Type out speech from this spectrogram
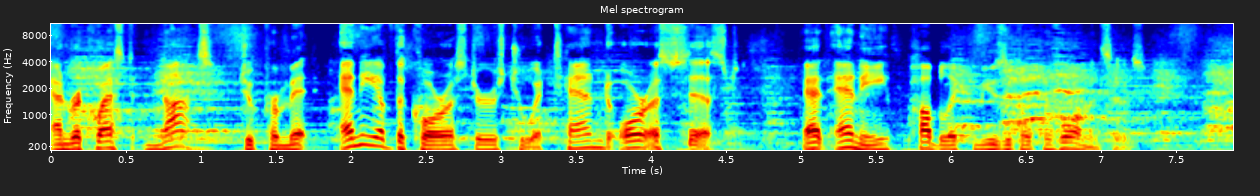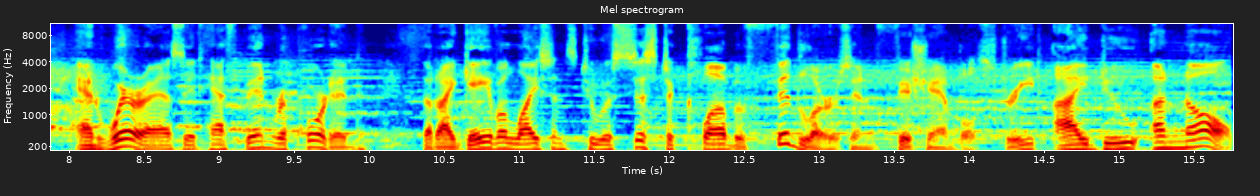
and request not to permit any of the choristers to attend or assist at any public musical performances. And whereas it hath been reported that I gave a license to assist a club of fiddlers in Fishamble Street, I do annul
